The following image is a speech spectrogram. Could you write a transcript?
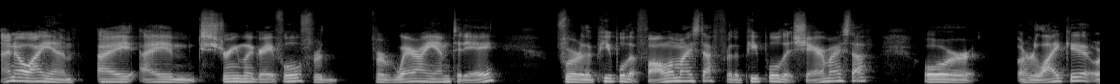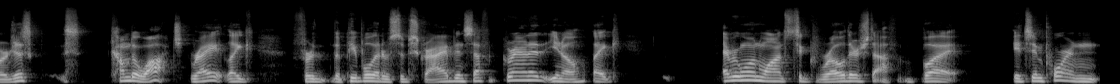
I know I am. I I am extremely grateful for for where I am today, for the people that follow my stuff, for the people that share my stuff, or or like it, or just come to watch. Right, like for the people that have subscribed and stuff. Granted, you know, like everyone wants to grow their stuff, but it's important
